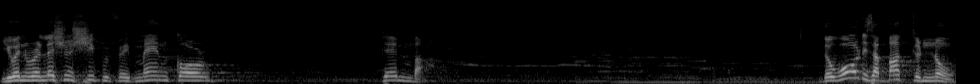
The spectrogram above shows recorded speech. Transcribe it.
You're in a relationship with a man called Temba. The world is about to know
